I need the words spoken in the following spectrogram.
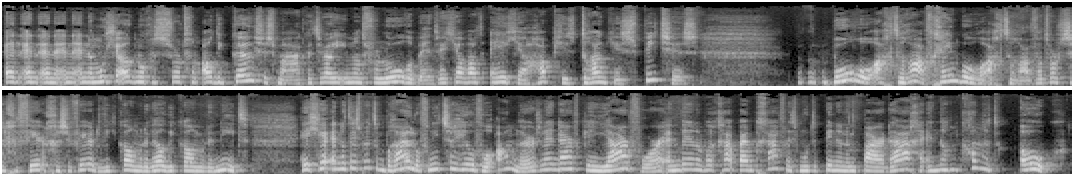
En, en, en, en, en dan moet je ook nog een soort van al die keuzes maken terwijl je iemand verloren bent. Weet je wel, wat eet je? Hapjes, drankjes, speeches borrel achteraf, geen borrel achteraf. Wat wordt er geserveerd? Wie komen er wel, wie komen er niet? Weet je, en dat is met een bruiloft niet zo heel veel anders. Alleen daar heb je een jaar voor. En binnen, bij een begrafenis moet het binnen een paar dagen. En dan kan het ook.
